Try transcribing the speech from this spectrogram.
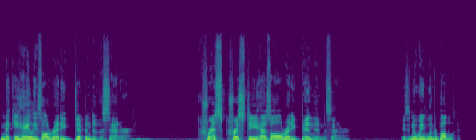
Nikki Haley's already dipping to the center. Chris Christie has already been in the center. He's a New England Republican.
